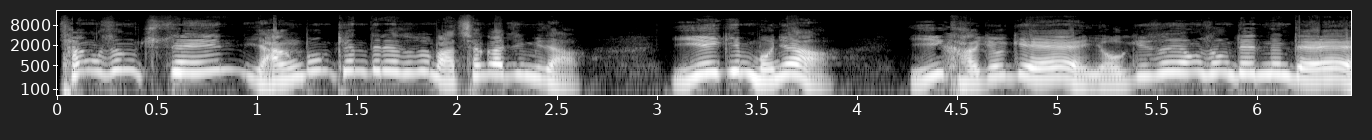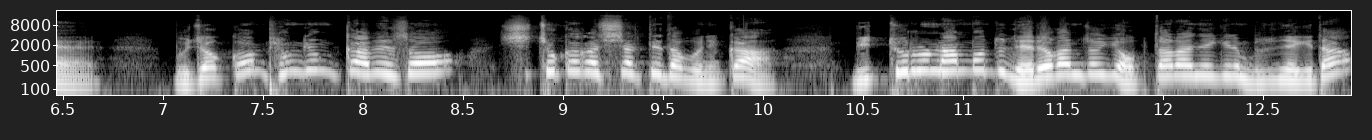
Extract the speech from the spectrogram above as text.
상승 추세인 양봉 캔들에서도 마찬가지입니다. 이 얘기는 뭐냐? 이 가격에 여기서 형성됐는데 무조건 평균값에서 시초가가 시작되다 보니까 밑으로는 한 번도 내려간 적이 없다라는 얘기는 무슨 얘기다?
